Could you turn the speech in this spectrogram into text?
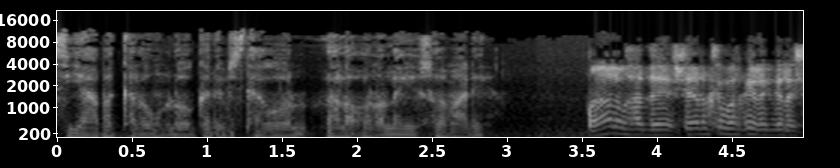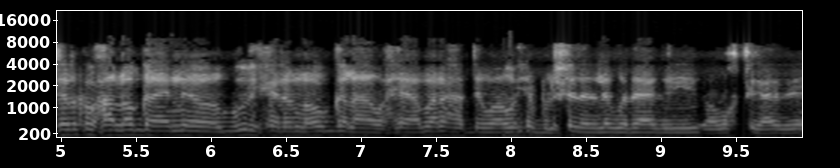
siyaabo kale un loo garab istaago lala ololayo soomaaliya walaalow haddee sheerarka markii la gala sheerarka waxaa loo galaa in guri xiran loogu galaa waxyaabana hadde waa wixii bulshada la wadaagayay oo waktigaada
